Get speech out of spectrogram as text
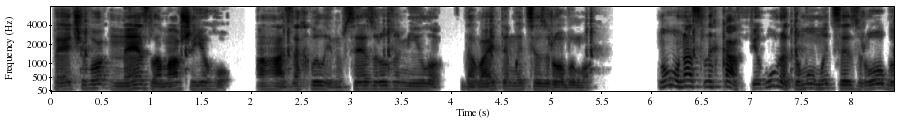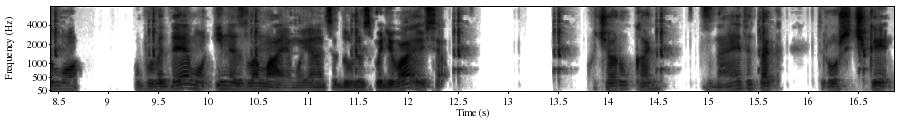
печиво, не зламавши його. Ага, за хвилину, все зрозуміло. Давайте ми це зробимо. Ну, у нас легка фігура, тому ми це зробимо, обведемо і не зламаємо. Я на це дуже сподіваюся. Хоча рука, знаєте, так трошечки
